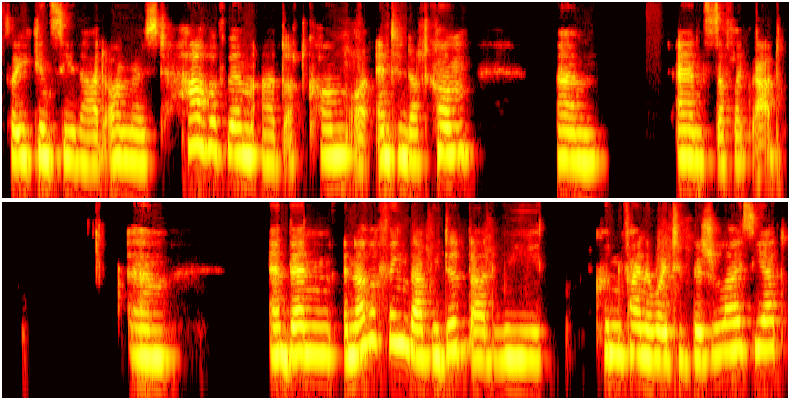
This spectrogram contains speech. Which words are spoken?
so you can see that almost half of them are .com or enten.com um, and stuff like that. Um, and then another thing that we did that we couldn't find a way to visualize yet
